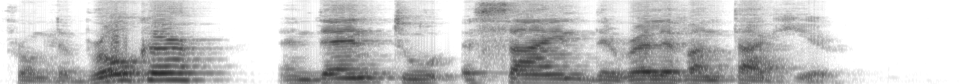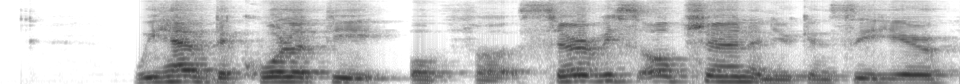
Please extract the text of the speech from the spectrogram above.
from the broker and then to assign the relevant tag here. We have the quality of uh, service option and you can see here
